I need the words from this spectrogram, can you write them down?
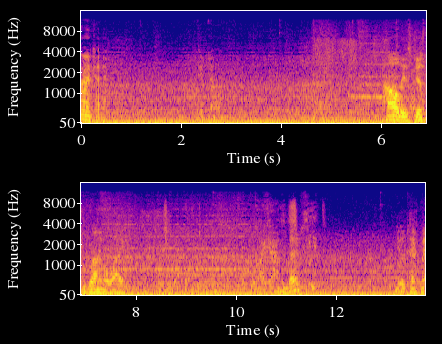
Okay. Keep going. Hull is just running away. You attack me.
